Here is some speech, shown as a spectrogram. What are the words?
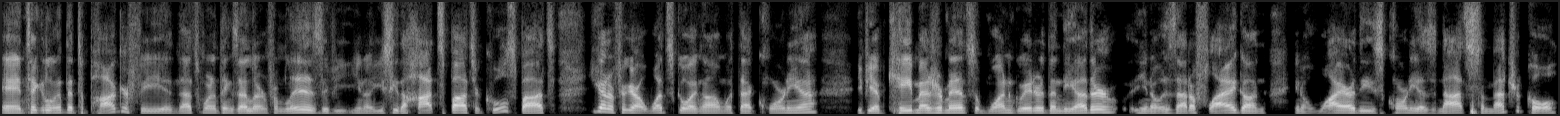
and take a look at the topography. And that's one of the things I learned from Liz. If you you know you see the hot spots or cool spots, you got to figure out what's going on with that cornea. If you have K measurements, one greater than the other, you know, is that a flag on you know why are these corneas not symmetrical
